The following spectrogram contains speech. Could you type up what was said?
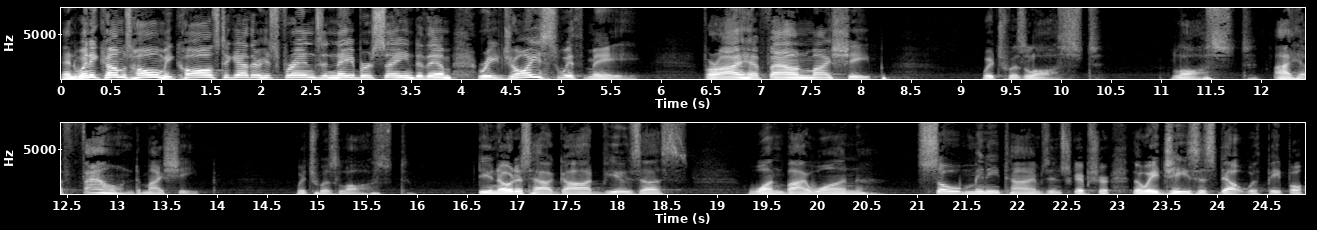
And when he comes home, he calls together his friends and neighbors, saying to them, Rejoice with me, for I have found my sheep, which was lost. Lost. I have found my sheep, which was lost. Do you notice how God views us one by one? So many times in Scripture the way Jesus dealt with people.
